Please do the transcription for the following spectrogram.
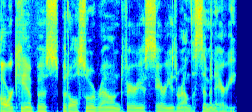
our campus, but also around various areas around the seminary.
